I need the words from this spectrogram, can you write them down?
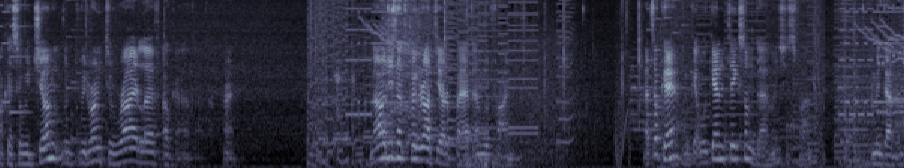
Okay, so we jump, we, run to right, left. Okay, okay, okay. Alright. Now we just have to figure out the other path and we're fine. That's okay. We can, we can take some damage. It's fine. I mean damage.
